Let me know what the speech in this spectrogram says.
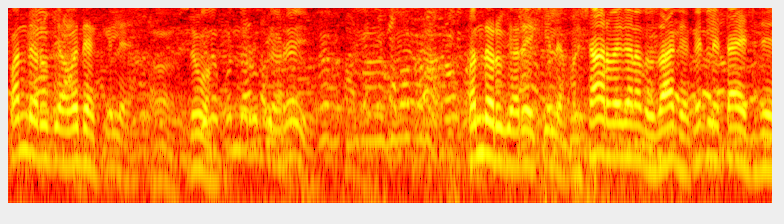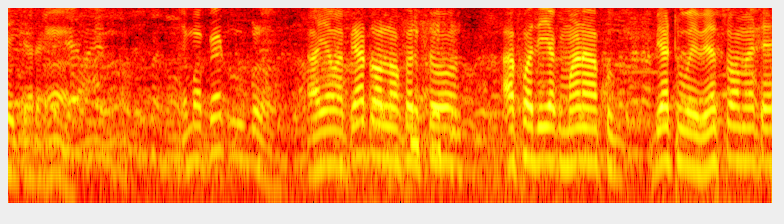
પંદર રૂપિયા વધે કિલે જુઓ. પંદર રૂપિયા રે કિલે પણ ચાર વાગ્યાના તો જાગે. કેટલી ટાઈટ છે અત્યારે. એમાં પેટ્રોલ પડે. હા એમાં પેટ્રોલનો ખર્ચો. આખો દી એક માણસ આખું બેઠું હોય વેચવા માટે.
